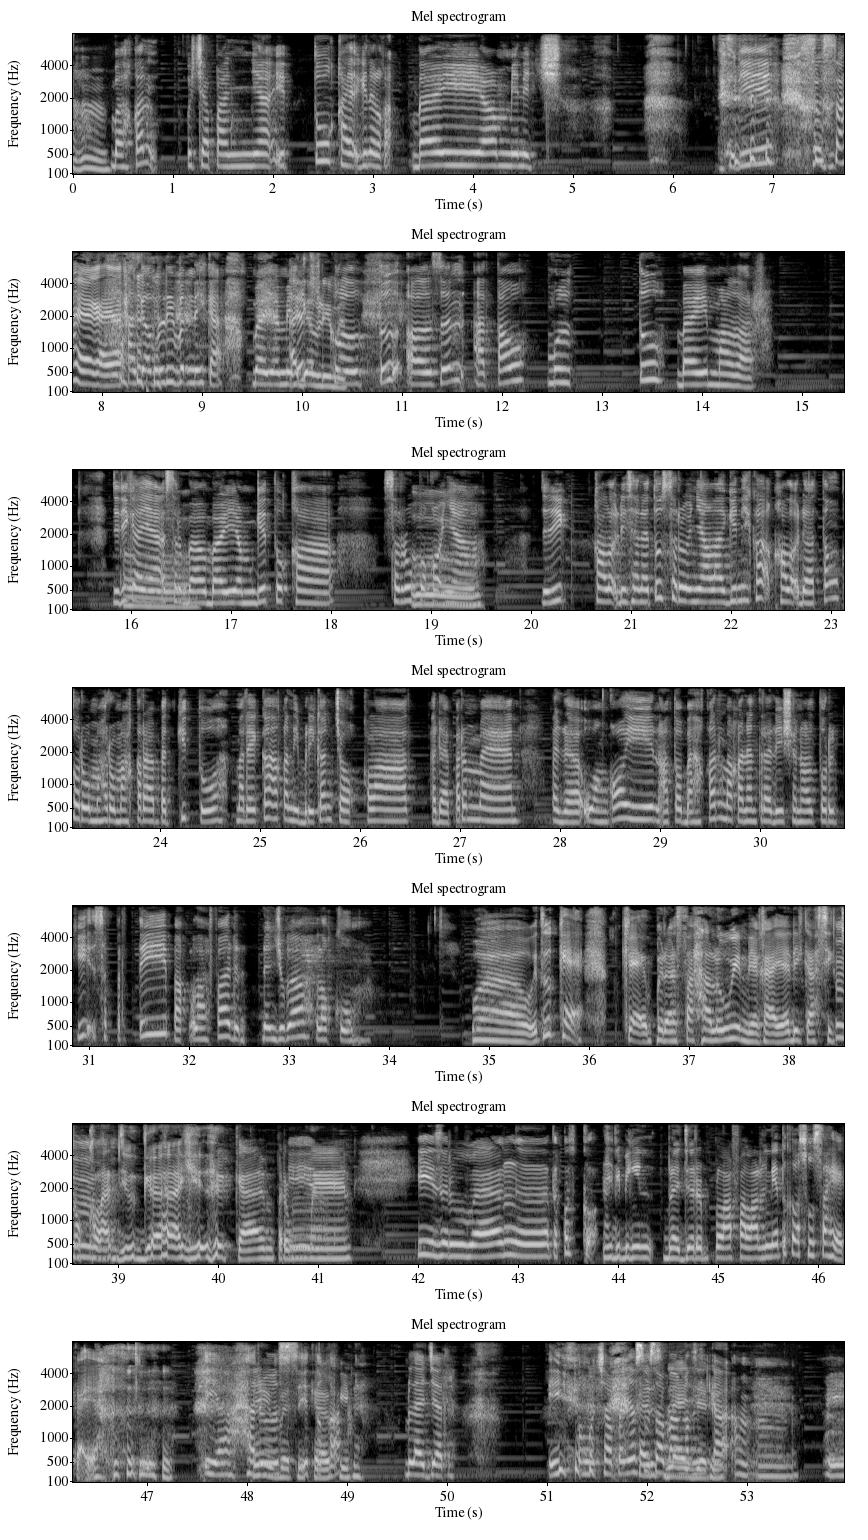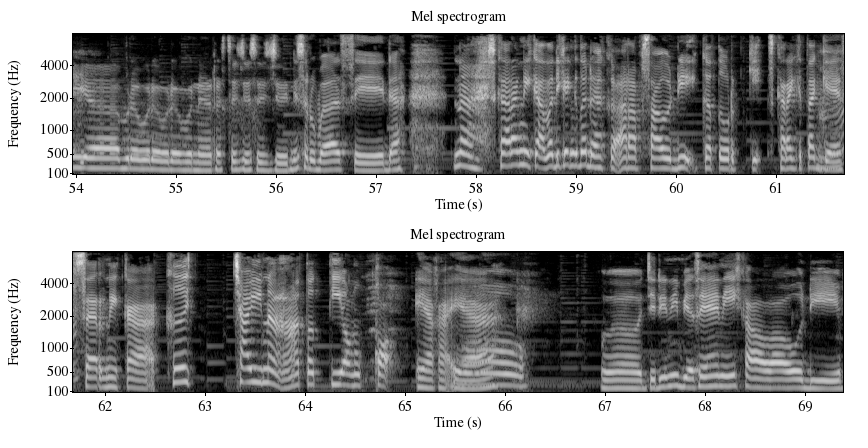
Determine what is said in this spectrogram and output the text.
Mm-mm. Bahkan ucapannya itu kayak gini loh kak, Bayaminich. Jadi susah ya Kak ya. agak belibet nih kak, Bayaminich Agak belibet. call to Alzen atau Multu Baymalar. Jadi kayak Oh. serba bayam gitu kak, seru Oh. pokoknya. Jadi kalau di sana tuh serunya lagi nih kak, kalau datang ke rumah-rumah kerabat gitu, mereka akan diberikan coklat, ada permen, ada uang koin, atau bahkan makanan tradisional Turki seperti baklava dan juga lokum. Wow, itu kayak kayak berasa Halloween ya kak ya dikasih Hmm. coklat juga gitu kan, permen. Ih seru banget. Aku kok jadi pingin belajar pelafalannya tuh kok susah ya kak ya. Iya harus Hebat itu kak Vina. belajar. Iya. Pengucapannya Harus susah banget nih belajar ya. kak. Mm-mm. Iya, bener bener bener bener setuju setuju. Ini seru banget sih. Dah. Nah, sekarang nih Kak, tadi kan kita udah ke Arab Saudi, ke Turki. Sekarang kita Hmm. geser nih Kak ke China atau Tiongkok ya Kak ya. Wow. Wow, jadi ini biasanya nih kalau di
